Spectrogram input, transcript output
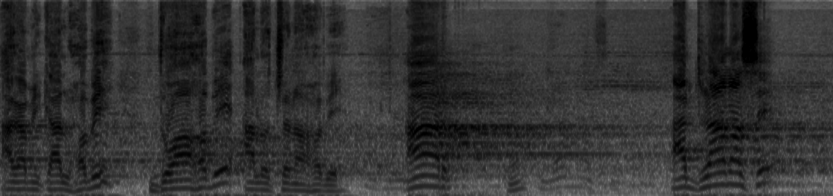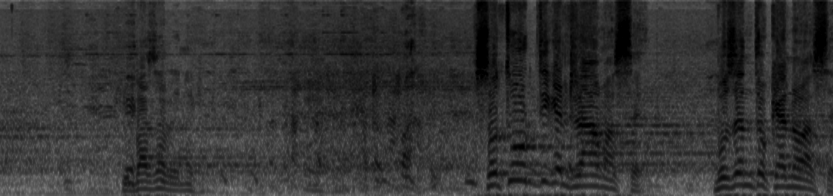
আগামীকাল হবে, দোয়া হবে, আলোচনা হবে। আর আর ড্রাম আছে? বাজাবে নাকি? চতুর্দিকে ড্রাম আছে। বুঝেন তো কেন আছে?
